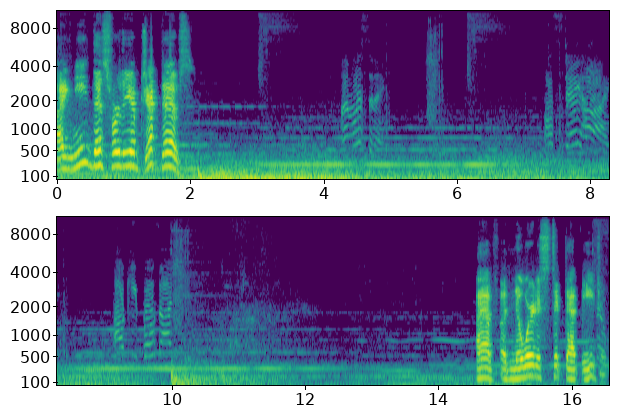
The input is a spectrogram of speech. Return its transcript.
I need this for the objectives. I'm listening. I'll stay high. I'll keep both eyes. I have uh, nowhere to stick that agent.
